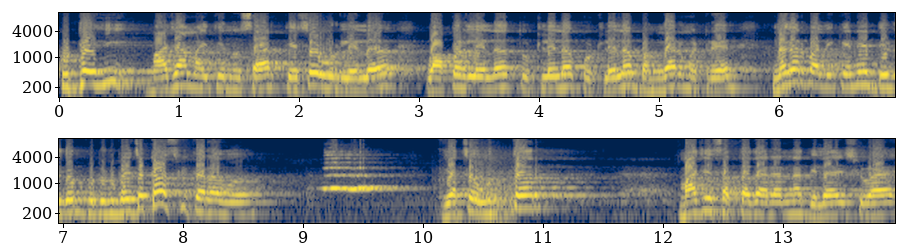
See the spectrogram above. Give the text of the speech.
कुठेही माझ्या माहितीनुसार त्याचं उरलेलं वापरलेलं तुटलेलं फुटलेलं भंगार मटेरियल नगरपालिकेने दीड दोन कोटी रुपयाचं का स्वीकारावं? याचं उत्तर माझे सत्ताधाऱ्यांना दिल्याशिवाय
